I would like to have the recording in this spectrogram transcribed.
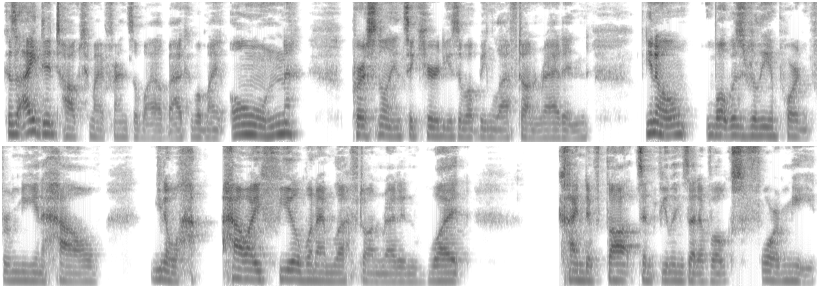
Because I did talk to my friends a while back about my own personal insecurities about being left on read and, you know, what was really important for me and how, you know, how I feel when I'm left on read and what kind of thoughts and feelings that evokes for me.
